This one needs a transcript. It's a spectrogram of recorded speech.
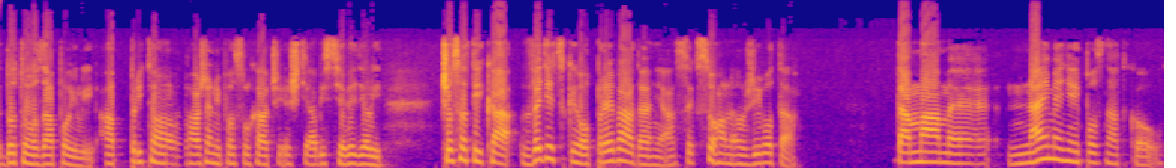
do toho zapojili. A pritom, vážení poslucháči, ešte aby ste vedeli, čo sa týka vedeckého prevádania sexuálneho života, tam máme najmenej poznatkov.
